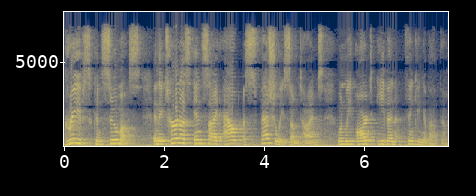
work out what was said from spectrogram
Griefs consume us, and they turn us inside out, especially sometimes when we aren't even thinking about them.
